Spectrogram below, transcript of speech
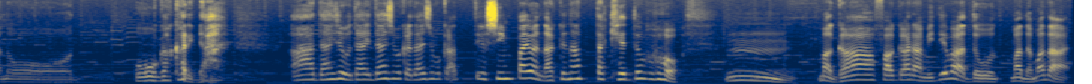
あの大掛かりだ。ああ大丈夫大丈夫か大丈夫かっていう心配はなくなったけどうん。まあ GAFA 絡みではどうまだまだ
